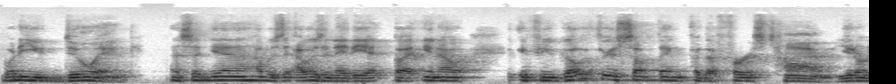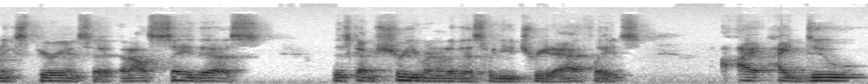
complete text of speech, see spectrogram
what are you doing? I said, "Yeah, I was I was an idiot, but you know, if you go through something for the first time, you don't experience it." And I'll say this: this I'm sure you run into this when you treat athletes. I, I do,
